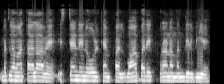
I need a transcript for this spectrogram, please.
मतलब वहाँ तालाब है स्टैंड इन ओल्ड टेंपल वहाँ पर एक पुराना मंदिर भी है।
